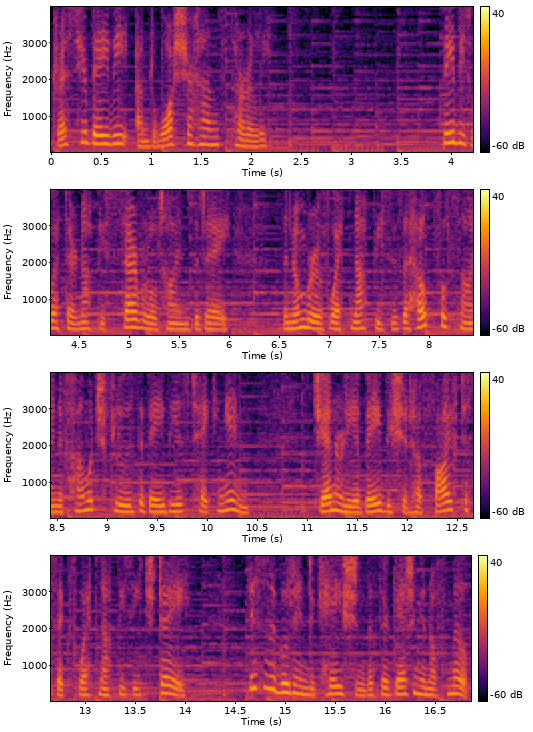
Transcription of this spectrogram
Dress your baby and wash your hands thoroughly. Babies wet their nappies several times a day. The number of wet nappies is a helpful sign of how much fluid the baby is taking in. Generally, a baby should have five to six wet nappies each day. This is a good indication that they're getting enough milk.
